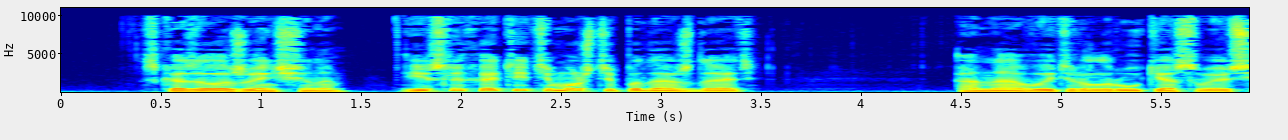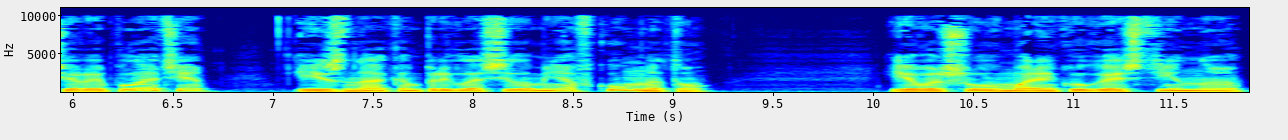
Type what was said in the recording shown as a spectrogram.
— сказала женщина. «Если хотите, можете подождать». Она вытерла руки о свое серое платье и знаком пригласила меня в комнату. Я вошел в маленькую гостиную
